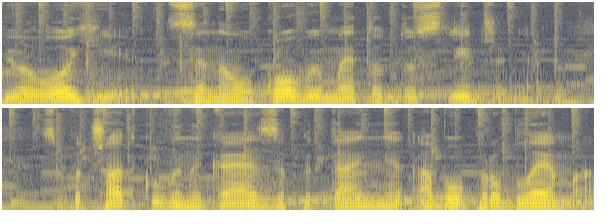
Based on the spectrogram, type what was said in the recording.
біології це науковий метод дослідження. Спочатку виникає запитання або проблема,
